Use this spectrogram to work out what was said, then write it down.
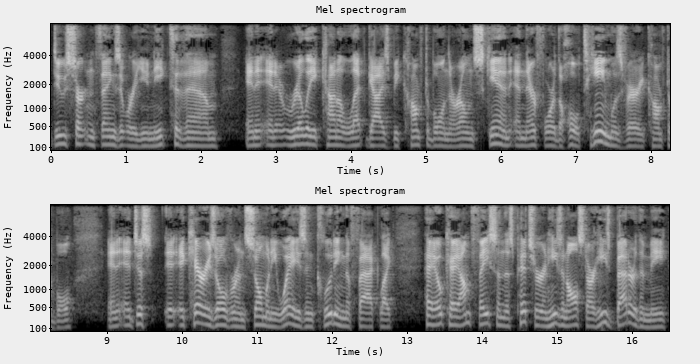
do certain things that were unique to them. And it, and it really kind of let guys be comfortable in their own skin, and therefore the whole team was very comfortable. And it just it, it carries over in so many ways, including the fact like hey, okay, I'm facing this pitcher and he's an all star. He's better than me,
